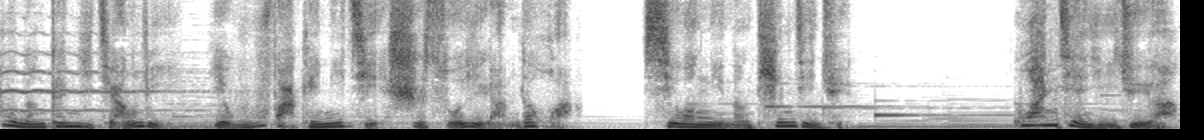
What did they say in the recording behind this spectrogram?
不能跟你讲理，也无法给你解释所以然的话，希望你能听进去。关键一句啊，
